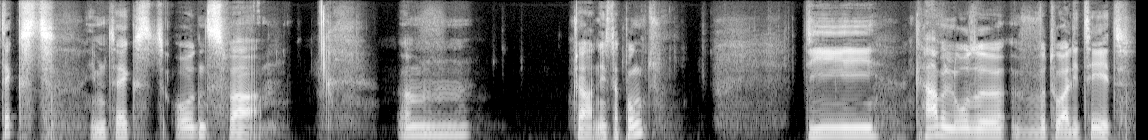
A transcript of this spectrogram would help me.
Text, im Text und zwar ähm, ja, nächster Punkt. Die kabellose Virtualität.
